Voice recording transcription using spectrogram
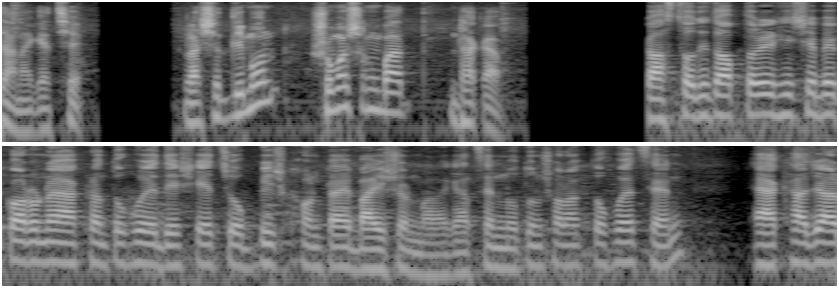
জানা গেছে। রাশেদ লিমন, সময় সংবাদ, ঢাকা। স্বাস্থ্য অধিদপ্তরের হিসেবে করোনায় আক্রান্ত হয়ে দেশে চব্বিশ ঘন্টায় বাইশ জন মারা গেছেন। নতুন শনাক্ত হয়েছেন এক হাজার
